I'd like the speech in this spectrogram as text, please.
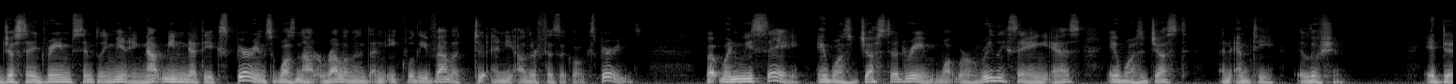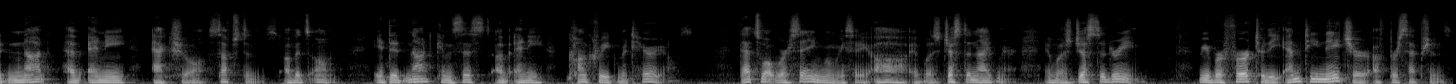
Just a dream simply meaning, not meaning that the experience was not relevant and equally valid to any other physical experience. But when we say it was just a dream, what we're really saying is it was just an empty illusion. It did not have any actual substance of its own. It did not consist of any concrete materials. That's what we're saying when we say, ah, oh, it was just a nightmare. It was just a dream. We refer to the empty nature of perceptions.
